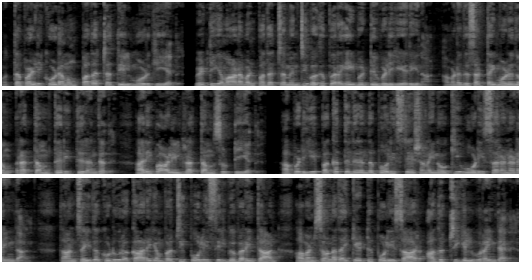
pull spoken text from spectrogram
மொத்த பள்ளிக்கூடமும் பதற்றத்தில் மூழ்கியது. வெட்டிய மாணவன் பதற்றமின்றி வகுப்பறையை விட்டு வெளியேறினான். அவனது சட்டை முழுதும் ரத்தம் தெரித்திருந்தது அரிவாளில் ரத்தம் சுட்டியது. அப்படியே பக்கத்தில் இருந்த போலீஸ் ஸ்டேஷனை நோக்கி ஓடி சரணடைந்தான். தான் செய்த கொடூர காரியம் பற்றி போலீசில் விவரித்தான். அவன் சொன்னதை கேட்டு போலீசார் அதிர்ச்சியில் உறைந்தனர்.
